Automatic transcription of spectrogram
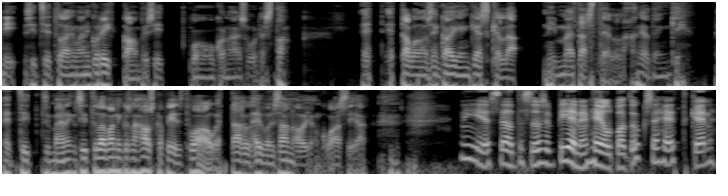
niin sitten siitä tulee vaan niin rikkaampi siitä koko kokonaisuudesta. Että et tavallaan sen kaiken keskellä niin mätästellään jotenkin. Että sitten sit tulee vaan niin hauska fiilis, että vau, että tällä ei voi sanoa jonkun asian. Niin, ja se on tässä sen pienen helpotuksen hetken.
